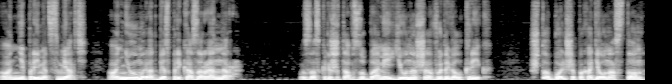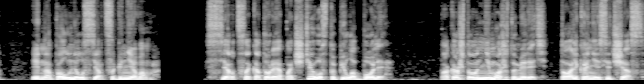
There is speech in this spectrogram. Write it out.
Он не примет смерть. Он не умрет без приказа Реннер. Заскрежетав зубами, юноша выдавил крик, что больше походил на стон и наполнил сердце гневом. Сердце, которое почти уступило боли. Пока что он не может умереть, только не сейчас.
